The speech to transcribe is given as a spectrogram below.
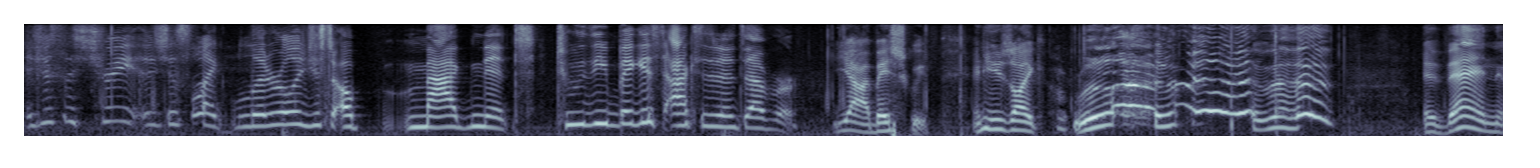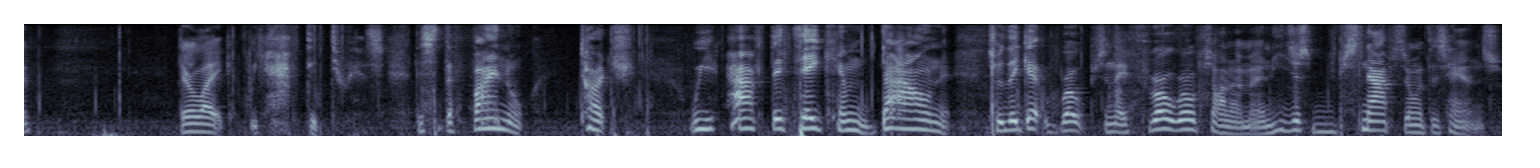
It's just this tree is just like literally just a magnet to the biggest accidents ever. Yeah, basically. And he's like, and then they're like, we have to do this. This is the final touch. We have to take him down. So they get ropes and they throw ropes on him, and he just snaps them with his hands.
